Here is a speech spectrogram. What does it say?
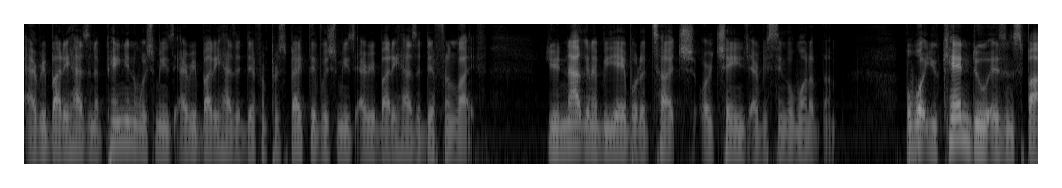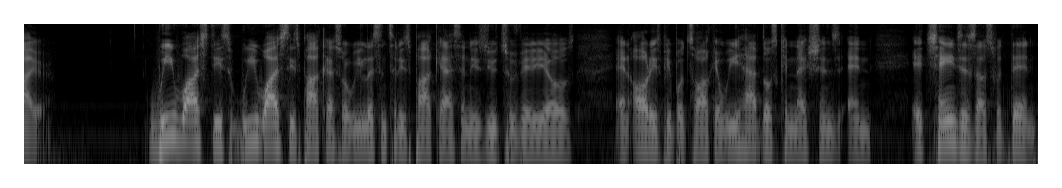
everybody has an opinion, which means everybody has a different perspective, which means everybody has a different life. You're not going to be able to touch or change every single one of them. But what you can do is inspire. We watch these we watch these podcasts or we listen to these podcasts and these YouTube videos and all these people talk and we have those connections and it changes us within.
